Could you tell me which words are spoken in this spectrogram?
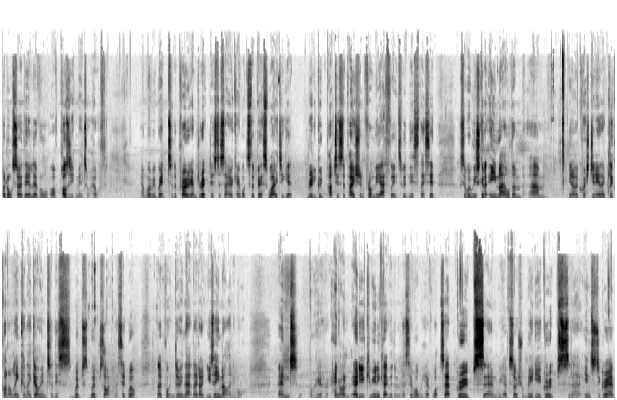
but also their level of positive mental health. And when we went to the program directors to say, okay, what's the best way to get really good participation from the athletes with this, they said, so we're just going to email them, um, you know, the questionnaire. They click on a link and they go into this web, website. And they said, well, no point in doing that. They don't use email anymore. And oh, hang on, how do you communicate with them? And they said, well, we have WhatsApp groups and we have social media groups, uh, Instagram,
